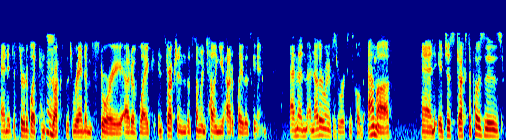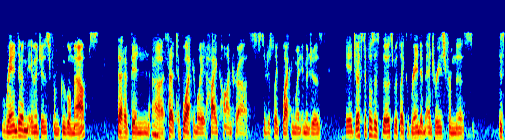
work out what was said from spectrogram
and it just sort of like hmm. constructs hmm. this random story out of like instructions of someone telling you how to play this game. And then another one of his works is called Emma, and it just juxtaposes random images from Google Maps that have been hmm. uh, set to black and white high contrast, so just like black and white images. It juxtaposes those with like random entries from this this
